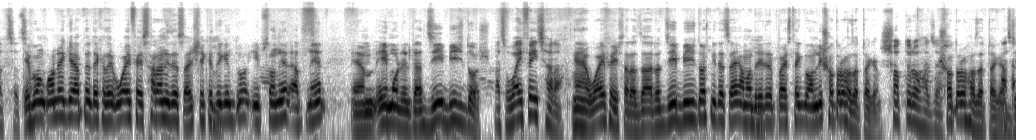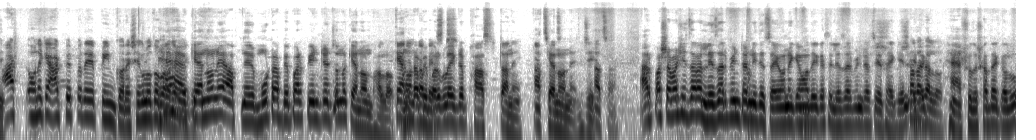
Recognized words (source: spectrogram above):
আচ্ছা আচ্ছা। এবং অনেকে আপনি দেখা যায় ওয়াইফাই ছাড়া নিতে চায় সেক্ষেত্রে কিন্তু ইপসনের আপনার এই মডেলটা জি বিশ দশ। আচ্ছা ওয়াইফাই ছাড়া? হ্যাঁ ওয়াইফাই ছাড়া। যারা জি বিশ দশ নিতে চায় আমাদের এটার প্রাইস থাকবে অনলি সতেরো হাজার টাকা। সতেরো হাজার। সতেরো হাজার টাকা আচ্ছা অনেকে আর্ট পেপারে প্রিন্ট করে সেগুলো তো হ্যাঁ? ক্যাননে আপনার মোটা পেপার প্রিন্টের জন্য ক্যানন ভালো। Canon মোটা টা পেপারগুলো একটা ফাস্ট টানে ক্যাননে জি। আচ্ছা। আর পাশাপাশি যারা লেজার প্রিন্টার নিতে চায় অনেকে আমাদের কাছে লেজার প্রিন্টার চেয়ে থাকেন। সাদা কালো? হ্যাঁ শুধু সাদা কালো।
